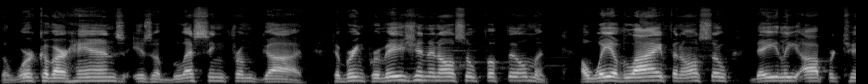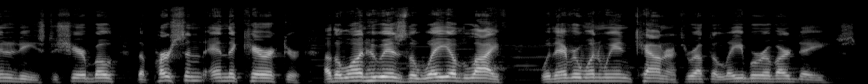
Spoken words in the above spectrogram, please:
the work of our hands is a blessing from God to bring provision and also fulfillment, a way of life and also daily opportunities to share both the person and the character of the one who is the way of life with everyone we encounter throughout the labor of our days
